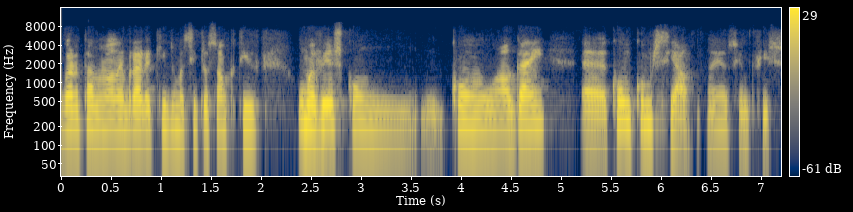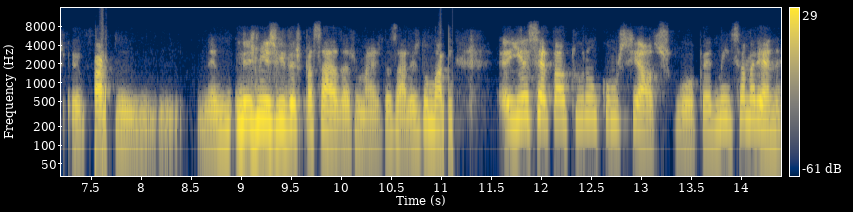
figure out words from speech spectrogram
Agora estava-me a lembrar aqui de uma situação que tive uma vez com, com alguém uh, com o comercial. É? Eu sempre fiz parte, nas minhas vidas passadas, mais das áreas do marketing, e a certa altura um comercial chegou ao pé de mim e disse, Mariana,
